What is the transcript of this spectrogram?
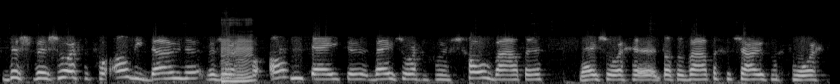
Dus we zorgen voor al die duinen, we zorgen Mhm. voor al die dijken, wij zorgen voor schoon water, wij zorgen dat het water gezuiverd wordt,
